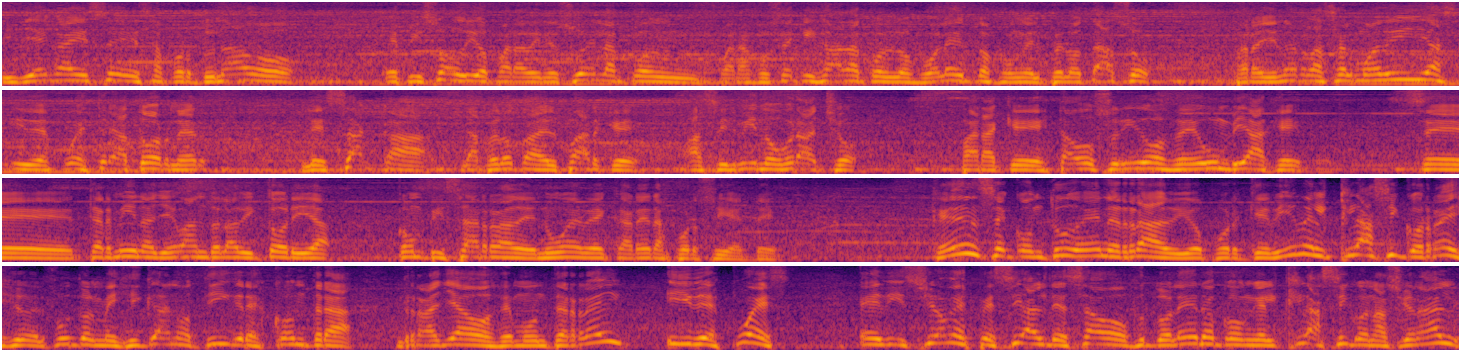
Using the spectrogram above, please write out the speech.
y llega ese desafortunado episodio para Venezuela, con, para José Quijada con los boletos, con el pelotazo para llenar las almohadillas, y después Trea Turner le saca la pelota del parque a Silvino Bracho para que Estados Unidos de un viaje se termina llevando la victoria con pizarra de 9 carreras por 7. Quédense con tu DN Radio porque viene el clásico regio del fútbol mexicano Tigres contra Rayados de Monterrey y después edición especial de Sábado Futbolero con el clásico nacional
